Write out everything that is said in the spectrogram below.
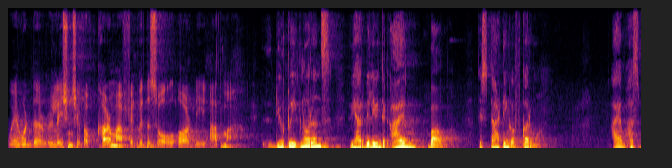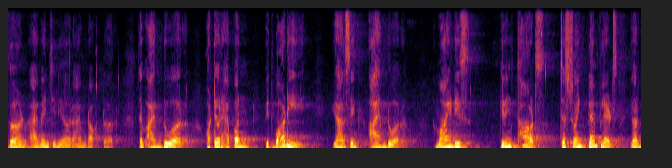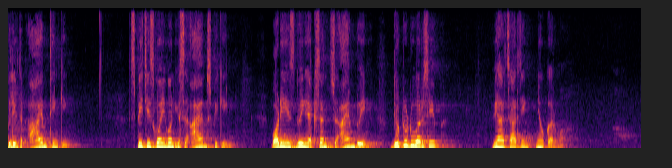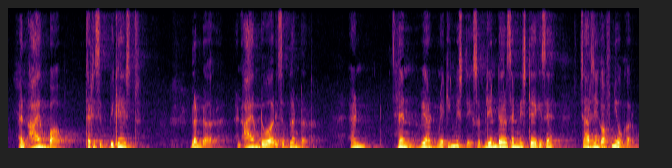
Where would the relationship of karma fit with the soul or the Atma? Due to ignorance, we are believing that I am Bob, the starting of karma. I am husband, I am engineer, I am doctor, then I am doer. Whatever happen with body, you are saying, I am doer. Mind is giving thoughts, just showing pamphlets. You are believing that I am thinking. Speech is going on, you say, I am speaking. Body is doing action, so I am doing. Due to doership, we are charging new karma. And I am Bob. That is the biggest blunder. And I am doer is a blunder. And then we are making mistakes. So blunders and mistake is a charging of new karma.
